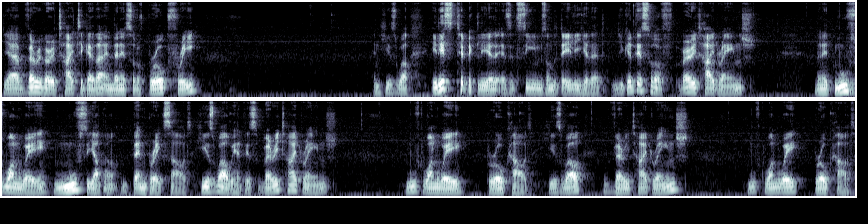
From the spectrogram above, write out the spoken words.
Yeah, very, very tight together and then it sort of broke free. And here as well. It is typically, uh, as it seems on the daily here, that you get this sort of very tight range. Then it moves one way, moves the other, then breaks out. Here as well, we had this very tight range, moved one way, broke out. Here as well, very tight range, moved one way, broke out.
